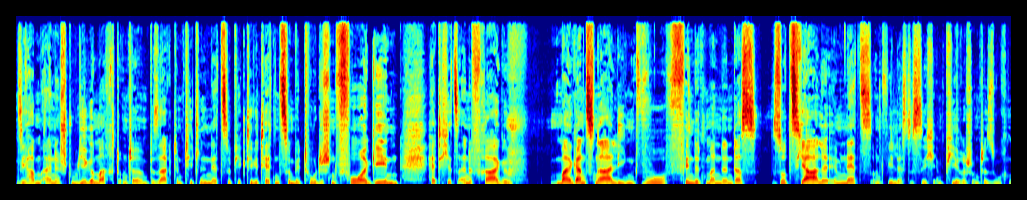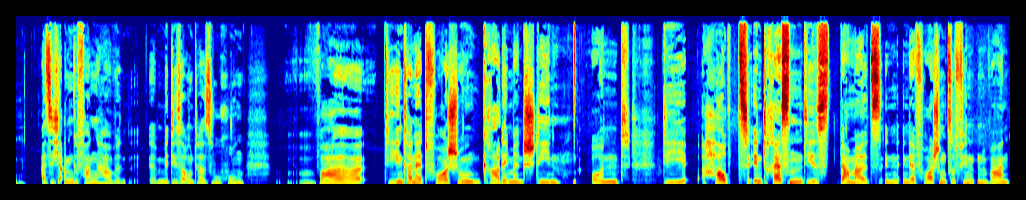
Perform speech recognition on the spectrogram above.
Sie haben eine Studie gemacht unter besagtem Titel Netzsubjektivitäten zum methodischen Vorgehen. Hätte ich jetzt eine Frage mal ganz naheliegend, wo findet man denn das Soziale im Netz und wie lässt es sich empirisch untersuchen? Als ich angefangen habe äh, mit dieser Untersuchung, war die Internetforschung gerade im Entstehen. Und die Hauptinteressen, die es damals in, in der Forschung zu finden waren,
